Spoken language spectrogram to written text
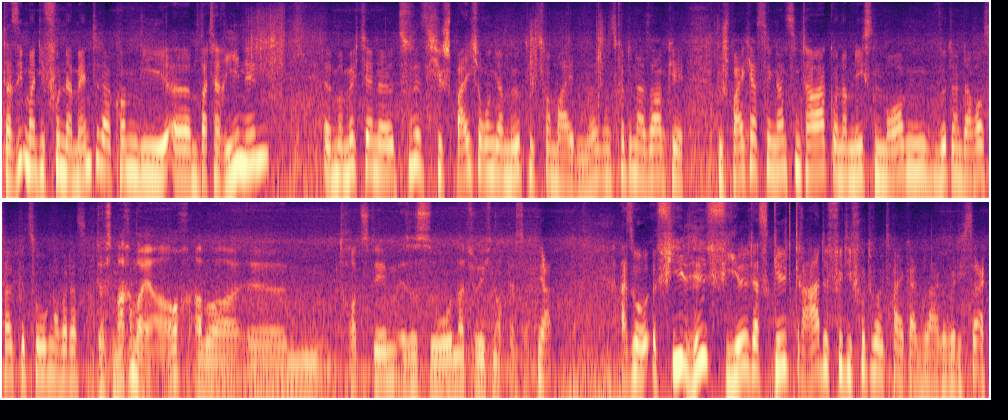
da sieht man die Fundamente, da kommen die äh, Batterien hin. Äh, man möchte ja eine zusätzliche Speicherung ja möglichst vermeiden. Ne? Sonst könnte man ja sagen, okay, du speicherst den ganzen Tag und am nächsten Morgen wird dann daraus halt gezogen. Aber das, das machen wir ja auch, aber ähm, trotzdem ist es so natürlich noch besser. Ja, also viel hilft viel. Das gilt gerade für die Photovoltaikanlage, würde ich sagen.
